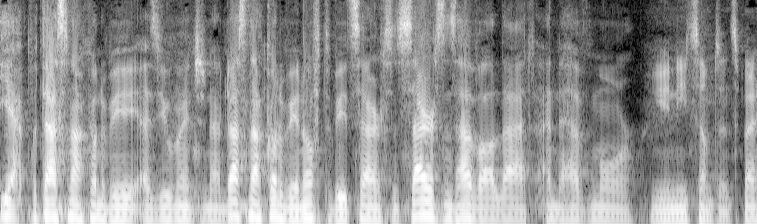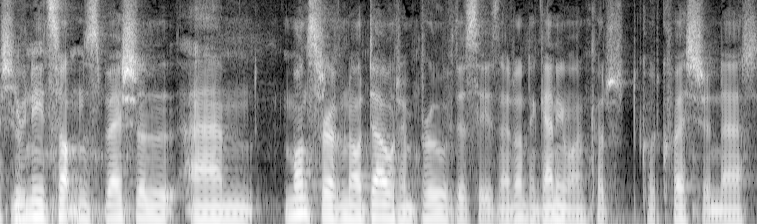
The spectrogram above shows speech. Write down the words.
Yeah, but that's not going to be, as you mentioned, now, that's not going to be enough to beat Saracens. Saracens have all that, and they have more. You need something special. You need something special. Um, Munster have no doubt improved this season. I don't think anyone could could question that.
